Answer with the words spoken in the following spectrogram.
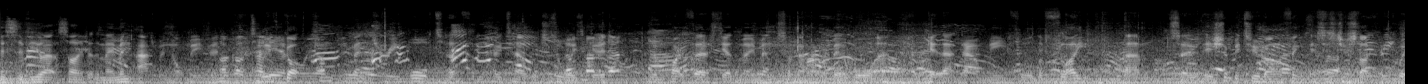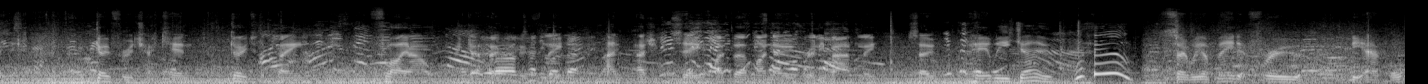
This is the view outside at the moment as we're not moving. We've got complimentary water from the hotel, which is always good. I'm quite thirsty at the moment, so I'm gonna have a bit of water, get that down me for the flight. Um, so it shouldn't be too long. I think this is just like a quick go through check-in, go to the plane, fly out, and get home hopefully. And as you can see, I've burnt my nose really badly. So here we go. So we have made it through the airport.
